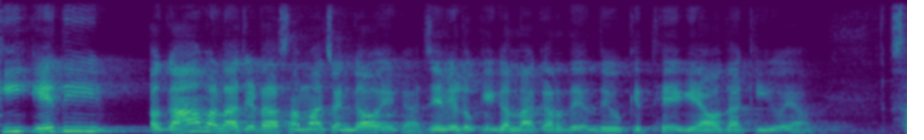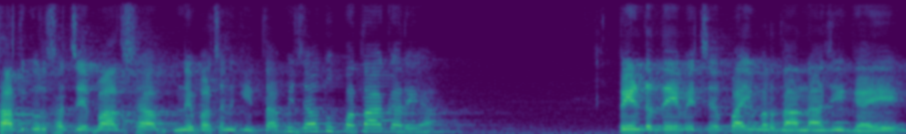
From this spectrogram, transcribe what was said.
ਕਿ ਇਹਦੀ ਅਗਾਹ ਵਾਲਾ ਜਿਹੜਾ ਸਮਾਂ ਚੰਗਾ ਹੋਏਗਾ? ਜਿਵੇਂ ਲੋਕੀ ਗੱਲਾਂ ਕਰਦੇ ਹੁੰਦੇ, ਉਹ ਕਿੱਥੇ ਗਿਆ, ਉਹਦਾ ਕੀ ਹੋਇਆ? ਸਤਿਗੁਰੂ ਸੱਚੇ ਪਾਤਸ਼ਾਹ ਨੇ ਬਚਨ ਕੀਤਾ ਵੀ ਜਾ ਤੂੰ ਪਤਾ ਕਰਿਆ। ਪਿੰਡ ਦੇ ਵਿੱਚ ਭਾਈ ਮਰਦਾਨਾ ਜੀ ਗਏ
